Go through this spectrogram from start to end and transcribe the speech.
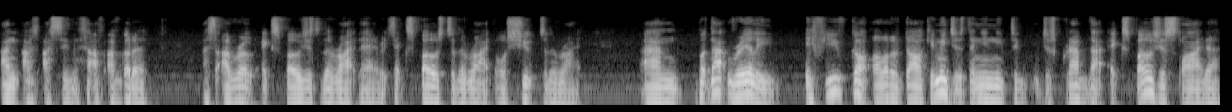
and I, I see, I've, I've got a, I wrote exposure to the right there. It's exposed to the right or shoot to the right. Um, but that really if you've got a lot of dark images, then you need to just grab that exposure slider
